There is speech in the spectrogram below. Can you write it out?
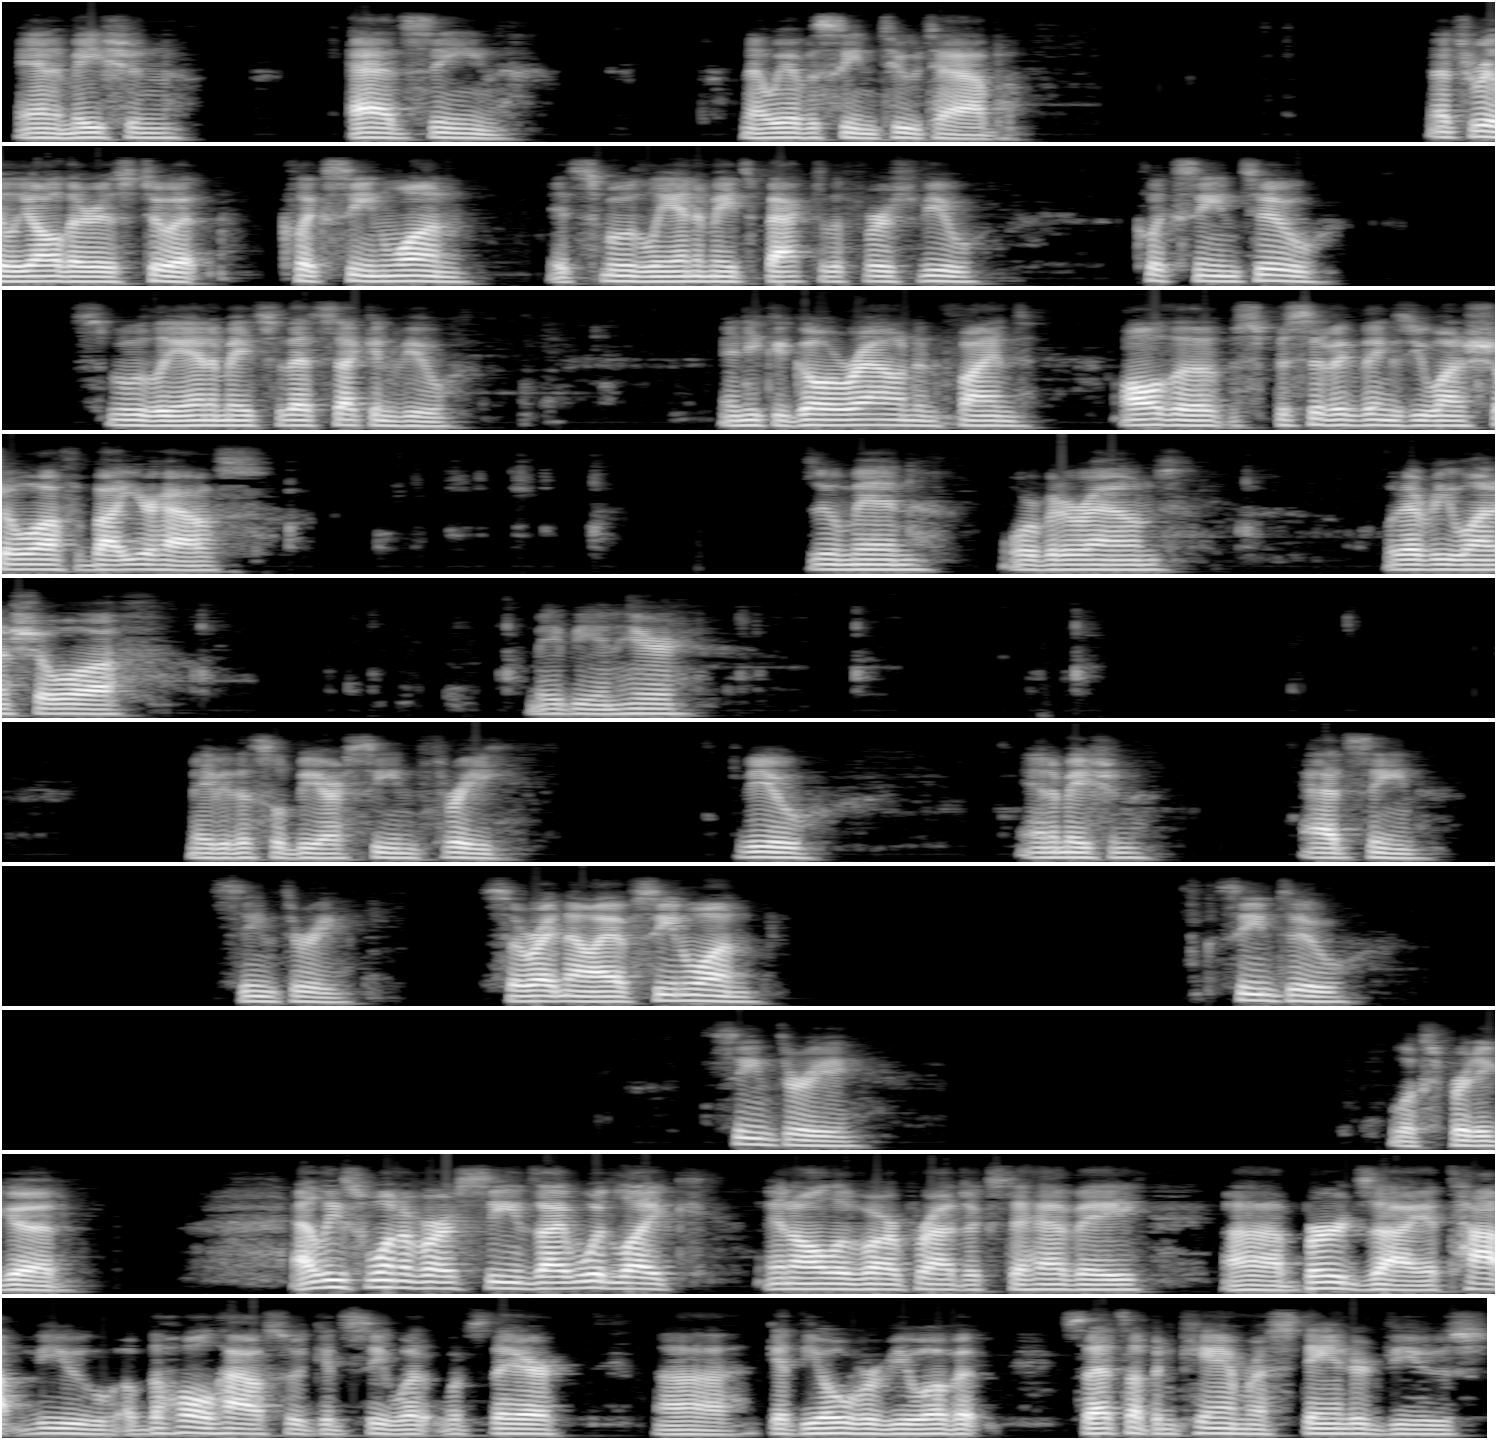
animation add scene. Now we have a scene 2 tab. That's really all there is to it. Click scene 1 it smoothly animates back to the first view. Click scene 2 smoothly animates to that second view. And you could go around and find all the specific things you want to show off about your house. Zoom in, orbit around, whatever you want to show off. Maybe in here. Maybe this will be our scene 3. View, animation, add scene. Scene 3. So right now I have scene 1, scene 2, scene 3. Looks pretty good. At least one of our scenes, I would like in all of our projects to have a uh, bird's eye, a top view of the whole house so we could see what, what's there, uh, get the overview of it. So that's up in camera, standard views,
